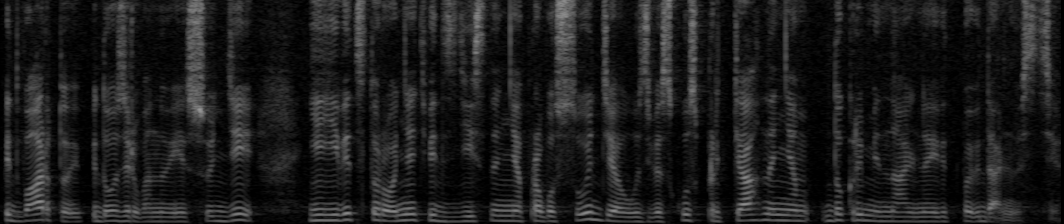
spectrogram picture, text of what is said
під вартою підозрюваної судді. Її відсторонять від здійснення правосуддя у зв'язку з притягненням до кримінальної відповідальності.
